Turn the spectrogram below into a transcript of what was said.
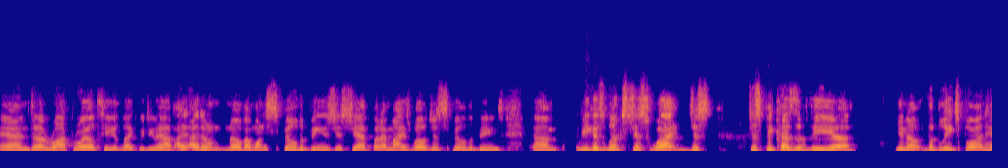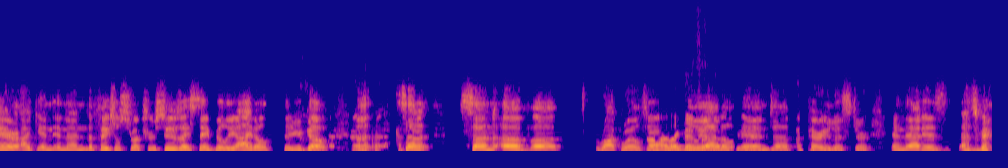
and uh, rock royalty, like we do have, I, I don't know if I want to spill the beans just yet, but I might as well just spill the beans um, because looks just what just just because of the uh, you know the bleach blonde hair, I can and then the facial structure. As soon as I say Billy Idol, there you go, uh, son son of uh, rock royalty. Oh, I like that. Billy Idol and uh, Perri Lister, and that is that's very.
